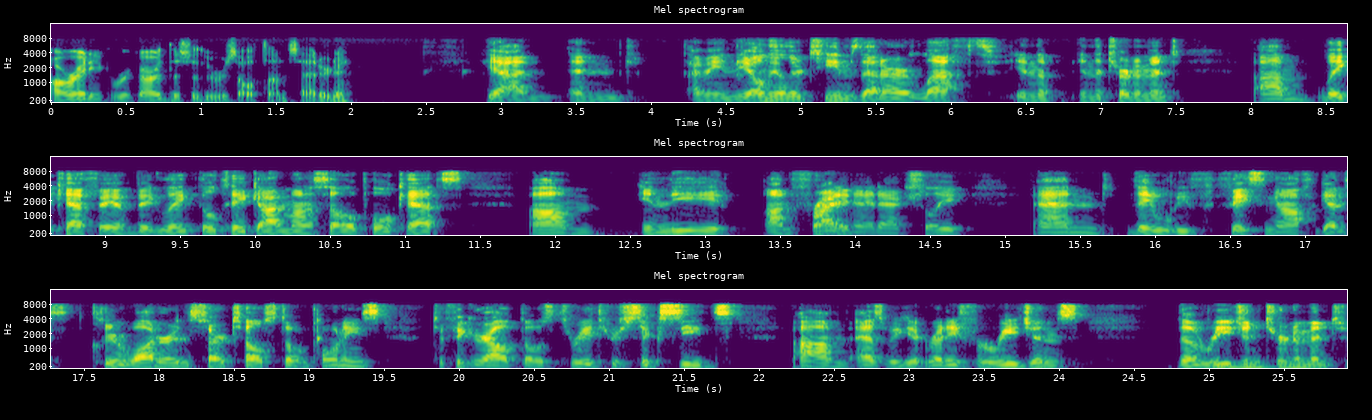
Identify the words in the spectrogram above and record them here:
already, regardless of the result on Saturday. Yeah, and, and I mean the only other teams that are left in the in the tournament, um, Lake Cafe of Big Lake, they'll take on Monticello Polecats um, in the on Friday night actually, and they will be facing off against Clearwater and Sartell Stone Ponies to figure out those three through six seeds um, as we get ready for regions. The region tournament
